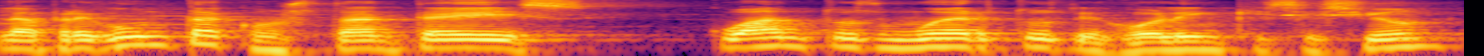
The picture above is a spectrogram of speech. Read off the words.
La pregunta constante es, ¿cuántos muertos dejó la Inquisición?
